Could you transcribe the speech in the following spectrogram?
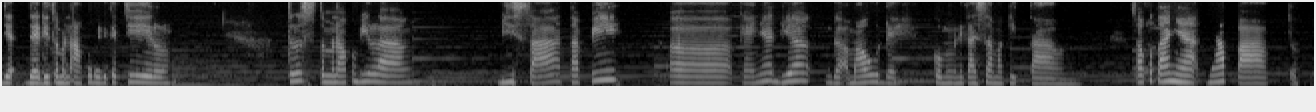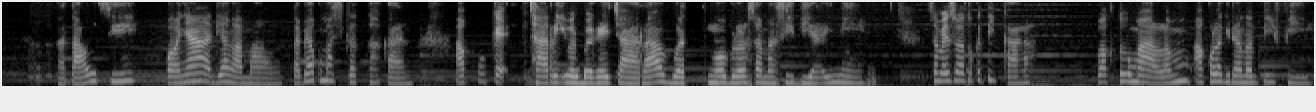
ja- jadi temen aku dari kecil. Terus temen aku bilang bisa, tapi eh, kayaknya dia nggak mau deh komunikasi sama kita. Terus aku tanya kenapa? Gitu. Gak tahu sih, pokoknya dia nggak mau. Tapi aku masih kekeh kan aku kayak cari berbagai cara buat ngobrol sama si dia ini. Sampai suatu ketika, waktu malam aku lagi nonton TV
